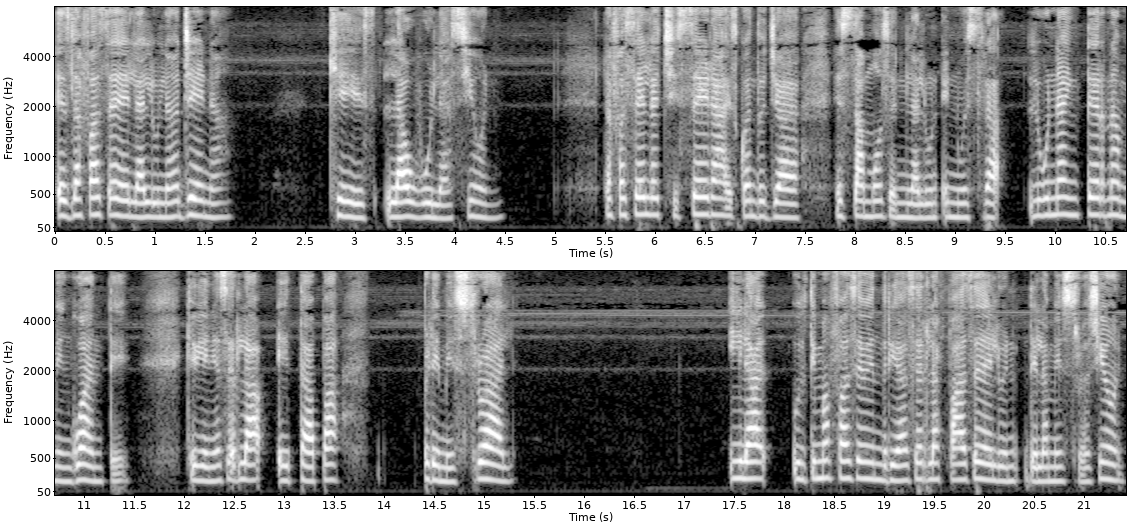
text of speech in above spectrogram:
es la fase de la luna llena, que es la ovulación. La fase de la hechicera es cuando ya estamos en, la en nuestra luna interna menguante, que viene a ser la etapa premenstrual. Y la última fase vendría a ser la fase de, la menstruación,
